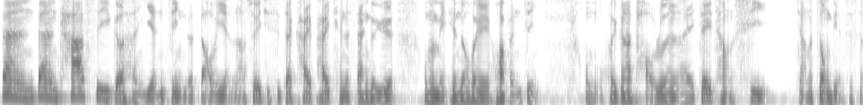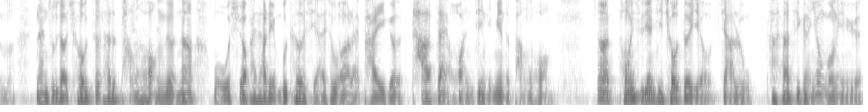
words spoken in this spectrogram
但但他是一个很严谨的导演啦，所以其实在开拍前的三个月，我们每天都会划分镜，我们会跟他讨论，哎，这一场戏。讲的重点是什么？男主角邱泽他是彷徨的，那我我需要拍他脸部特写，还是我要来拍一个他在环境里面的彷徨？那同一时间，其实邱泽也有加入，他他是一个很用功的演员，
